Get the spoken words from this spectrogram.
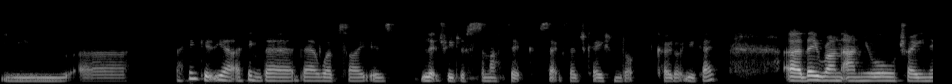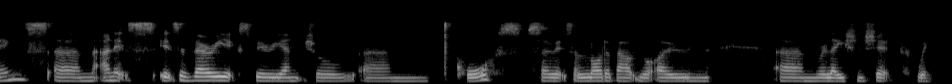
you, uh, I think, it, yeah, I think their, their website is literally just somaticsexeducation.co.uk. Uh, they run annual trainings um, and it's it's a very experiential um, course. So it's a lot about your own um, relationship with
